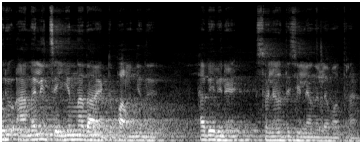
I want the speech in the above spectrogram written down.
ഒരു അമൽ ചെയ്യുന്നതായിട്ട് പറഞ്ഞത് ഹബീബിനെ സ്വലാത്ത് ചെയ്യില്ല എന്നുള്ളത് മാത്രമാണ്.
